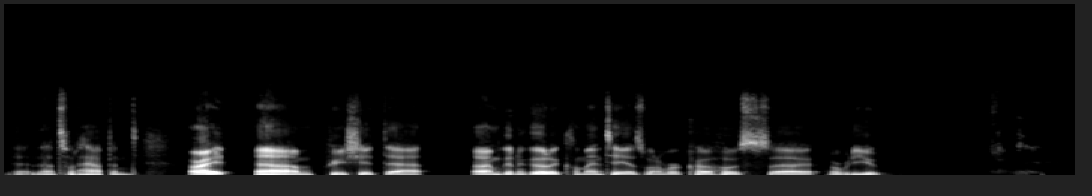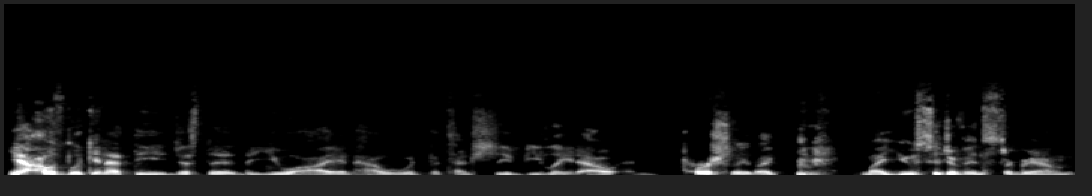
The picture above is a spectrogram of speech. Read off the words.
that's what happened. All right. Um, appreciate that. I'm going to go to Clemente as one of our co-hosts. Uh, over to you. Yeah, I was looking at the just the the UI and how it would potentially be laid out, and personally, like my usage of Instagram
